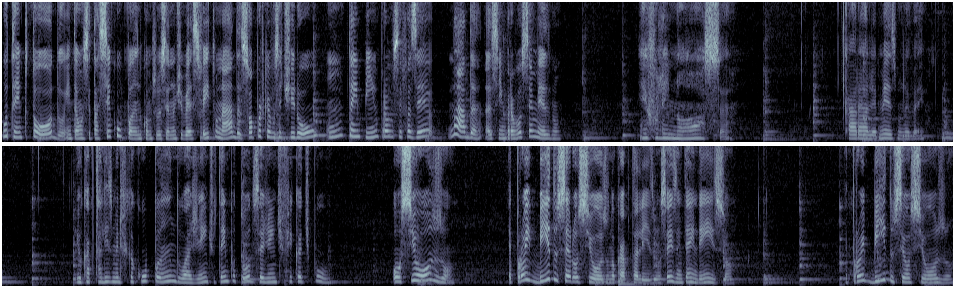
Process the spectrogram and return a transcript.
o tempo todo. Então você tá se culpando como se você não tivesse feito nada só porque você tirou um tempinho para você fazer nada, assim, para você mesmo. E eu falei, nossa. Caralho, é mesmo, né, velho? E o capitalismo ele fica culpando a gente o tempo todo se a gente fica, tipo, ocioso. É proibido ser ocioso no capitalismo. Vocês entendem isso? É proibido ser ocioso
